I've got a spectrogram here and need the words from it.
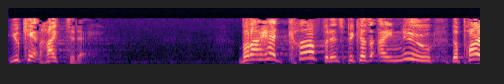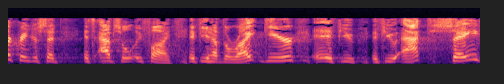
you can't hike today." But I had confidence because I knew the park ranger said, it's absolutely fine. If you have the right gear, if you, if you act safe,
